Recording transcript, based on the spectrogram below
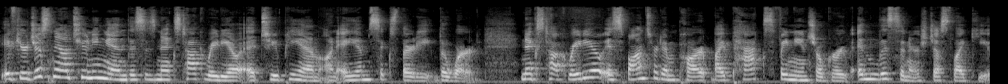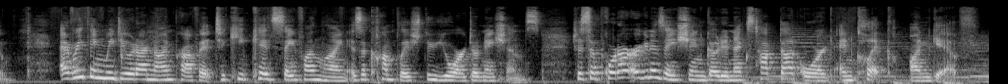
If you're just now tuning in, this is Next Talk Radio at 2 p.m. on AM 630, The Word. Next Talk Radio is sponsored in part by Pax Financial Group and listeners just like you. Everything we do at our nonprofit to keep kids safe online is accomplished through your donations. To support our organization, go to nexttalk.org and click on Give.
